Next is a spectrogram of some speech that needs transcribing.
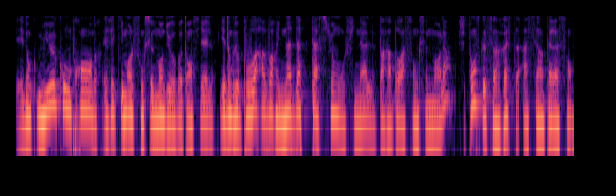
Et donc mieux comprendre effectivement le fonctionnement du haut potentiel, et donc de pouvoir avoir une adaptation au final par rapport à ce fonctionnement-là, je pense que ça reste assez intéressant.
